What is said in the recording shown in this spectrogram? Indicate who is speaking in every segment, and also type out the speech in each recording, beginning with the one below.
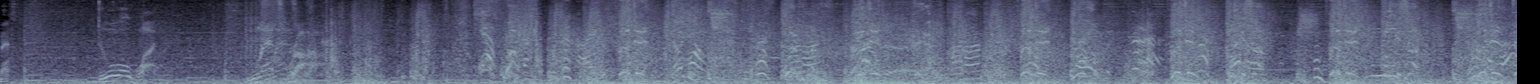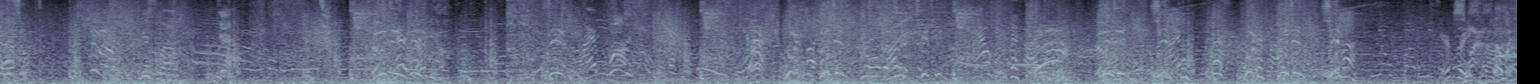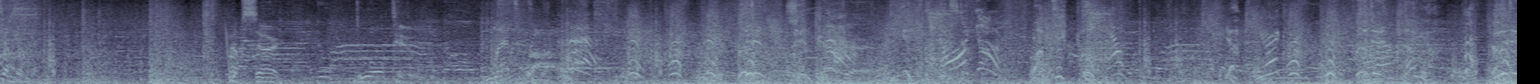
Speaker 1: Ma Duel 1. Let's rock.
Speaker 2: You're slow. You're pretty strong.
Speaker 3: Absurd.
Speaker 1: Duel 2. Let's rock.
Speaker 3: Did I get you?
